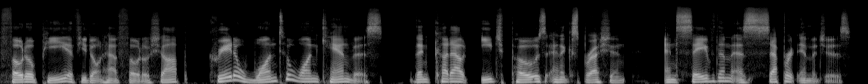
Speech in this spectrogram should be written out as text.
Photopea if you don't have Photoshop. Create a one-to-one -one canvas Then cut out each pose and expression and save them as separate images.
